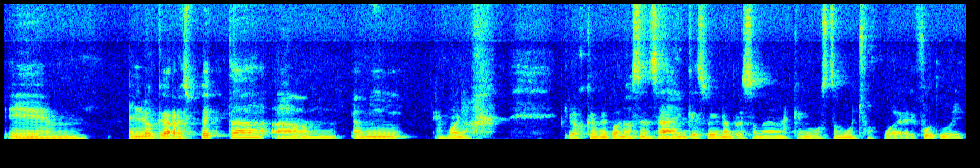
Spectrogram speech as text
Em, en lo que respecta a, mí, bueno, los que me conocen saben que soy una persona que me gusta mucho jugar al fútbol,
